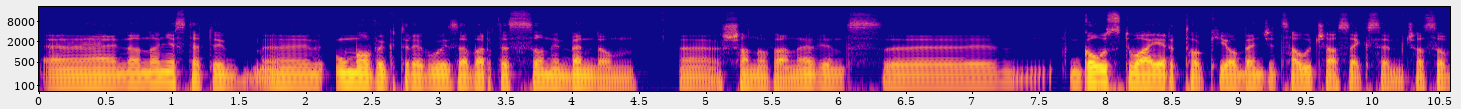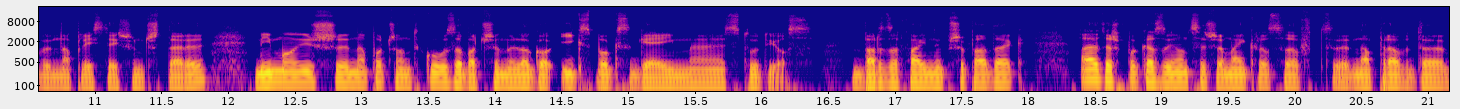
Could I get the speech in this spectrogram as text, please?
e, no, no niestety e, umowy, które były zawarte z Sony będą szanowane, więc e, Ghostwire Tokyo będzie cały czas eksem czasowym na PlayStation 4, mimo iż na początku zobaczymy logo Xbox Game Studios. Bardzo fajny przypadek, ale też pokazujący, że Microsoft naprawdę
